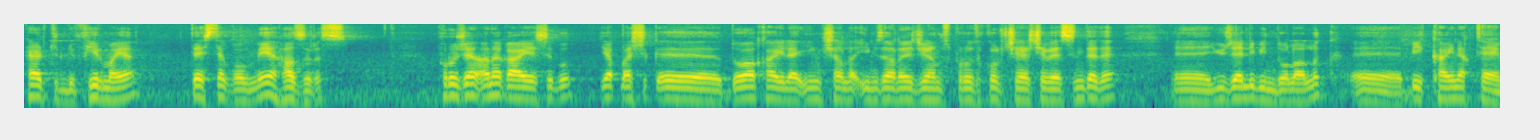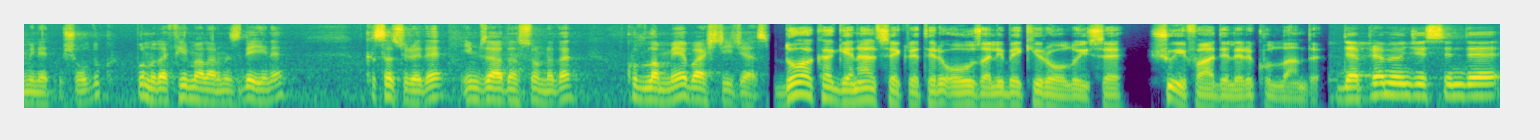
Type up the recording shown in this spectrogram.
her türlü firmaya destek olmaya hazırız. Projenin ana gayesi bu. Yaklaşık e, Doğaka ile inşallah imzalayacağımız protokol çerçevesinde de e, 150 bin dolarlık e, bir kaynak temin etmiş olduk. Bunu da firmalarımız lehine kısa sürede imzadan sonra da kullanmaya başlayacağız. DOAKA Genel Sekreteri Oğuz Ali Bekiroğlu ise şu ifadeleri kullandı. Deprem öncesinde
